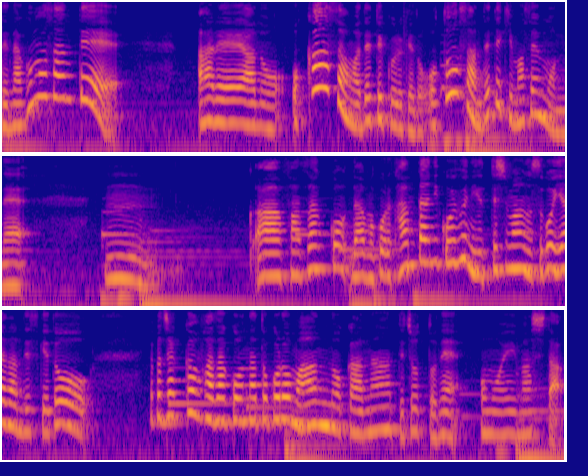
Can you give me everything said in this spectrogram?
で南雲さんってあれあのお母さんは出てくるけどお父さん出てきませんもんね。うんあファザコンだこれ簡単にこういうふうに言ってしまうのすごい嫌なんですけどやっぱ若干ファザコンなところもあんのかなってちょっとね思いました。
